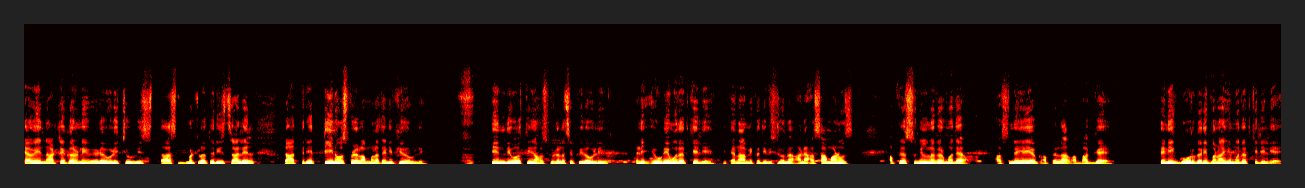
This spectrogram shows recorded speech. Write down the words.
त्यावेळी नाट्यकर्णी वेळोवेळी चोवीस तास म्हटलं तरी चालेल. रात्री तीन हॉस्पिटल आम्हाला त्यांनी फिरवले. तीन दिवस तीन हॉस्पिटल असे फिरवली आणि एवढी मदत केली की त्यांना आम्ही कधी विसरू नये. आणि असा माणूस आपल्या सुनील नगरमध्ये असणे हे एक आपल्याला भाग्य आहे. त्यांनी गोरगरिबांना ही मदत केलेली आहे.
